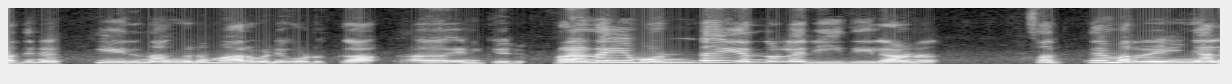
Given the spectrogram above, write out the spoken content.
അതിനൊക്കെ ഇരുന്ന് അങ്ങോട്ട് മറുപടി കൊടുക്കുക എനിക്കൊരു പ്രണയമുണ്ട് എന്നുള്ള രീതിയിലാണ്. സത്യം പറഞ്ഞു കഴിഞ്ഞാൽ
